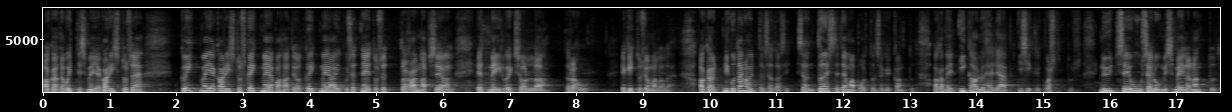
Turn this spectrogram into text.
aga ta võttis meie karistuse, kõik meie karistus, kõik meie pahateod, kõik meie haigused, needused ta kannab seal, et meil võiks olla rahu ja kiitus Jumalale. aga nagu täna ütlen sedasi, see on tõesti tema poolt on see kõik antud, aga meil igalühel jääb isiklik vastutus. nüüd see uus elu, mis meile on antud,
